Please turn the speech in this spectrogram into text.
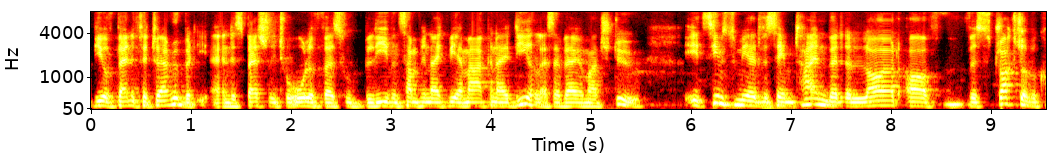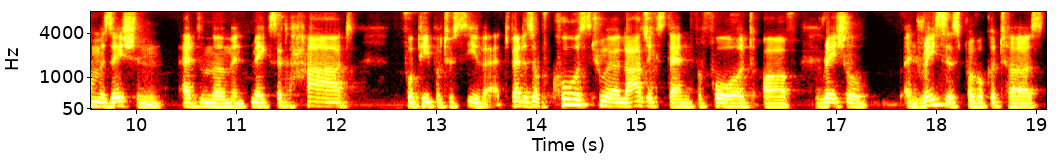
be of benefit to everybody, and especially to all of us who believe in something like the American ideal, as I very much do. It seems to me at the same time that a lot of the structure of a conversation at the moment makes it hard for people to see that. That is, of course, to a large extent, the fault of racial and racist provocateurs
